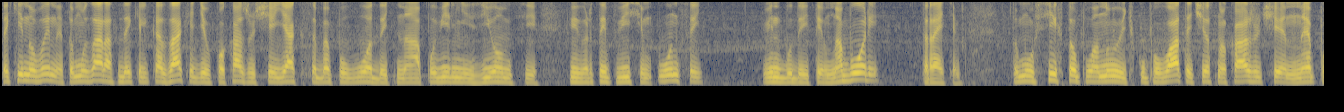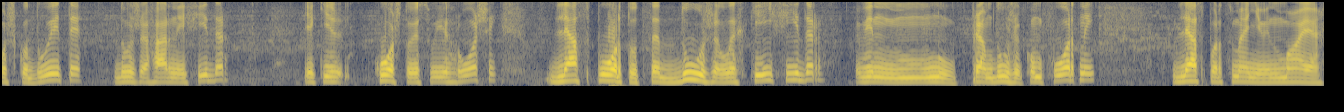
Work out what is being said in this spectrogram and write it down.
такі новини. Тому зараз декілька закидів покажу ще, як себе поводить на повільній зйомці квівертип 8 унций. Він буде йти в наборі третім. Тому всі, хто планують купувати, чесно кажучи, не пошкодуєте. Дуже гарний фідер, який коштує свої гроші. Для спорту це дуже легкий фідер. Він ну, прям дуже комфортний. Для спортсменів він має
